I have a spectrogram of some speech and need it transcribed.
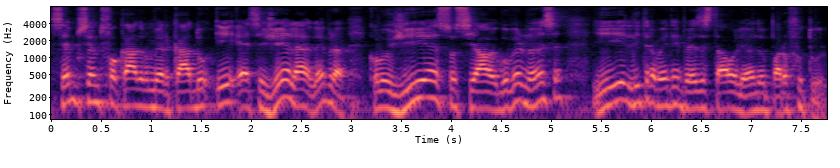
100% focado no mercado ESG, né? lembra? Ecologia, social e governança. E literalmente a empresa está olhando para o futuro.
